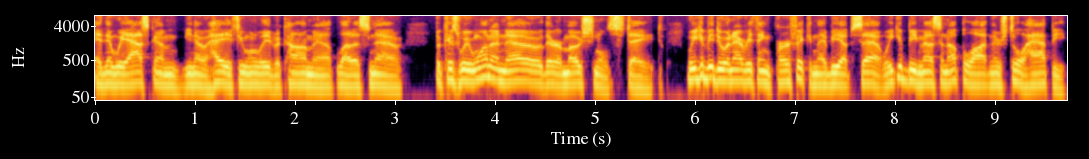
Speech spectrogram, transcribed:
And then we ask them, you know, hey, if you want to leave a comment, let us know because we want to know their emotional state. We could be doing everything perfect and they'd be upset. We could be messing up a lot and they're still happy.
